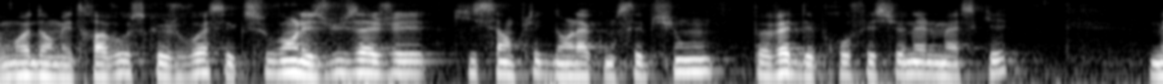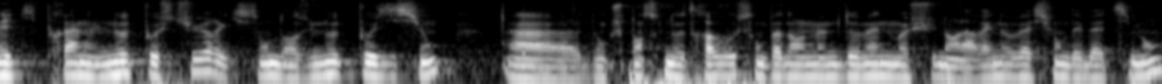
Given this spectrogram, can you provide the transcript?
moi, dans mes travaux, ce que je vois, c'est que souvent les usagers qui s'impliquent dans la conception peuvent être des professionnels masqués, mais qui prennent une autre posture et qui sont dans une autre position. Euh, donc je pense que nos travaux ne sont pas dans le même domaine. Moi, je suis dans la rénovation des bâtiments.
